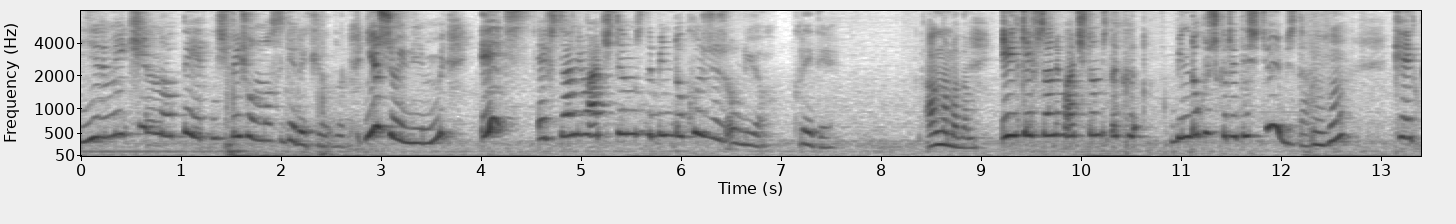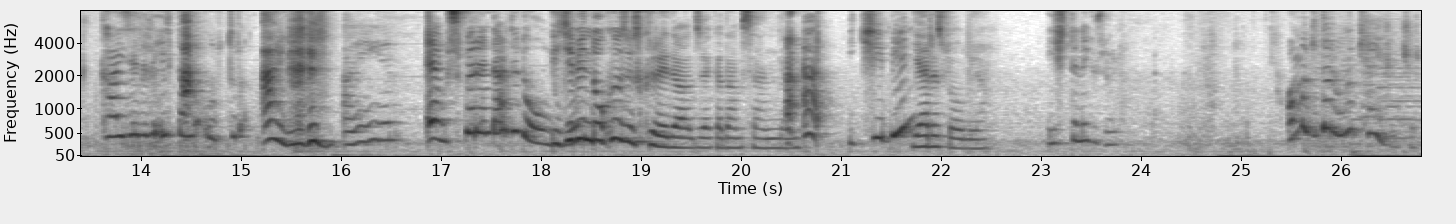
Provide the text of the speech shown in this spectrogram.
22.75 olması gerekiyordu. Niye söyleyeyim mi? İlk efsanevi açtığımızda 1900 oluyor kredi. Anlamadım. İlk efsanevi açtığımızda kı- 1900 kredi istiyor ya bizden. Hı hı. Ke- Kaiser'de de ilk tane ultra... Aynen. Aynen. E, Süper Ender'de de oldu. bu. 2900 kredi alacak adam senden. Aa, 2000 Yarısı oluyor. işte ne güzel. Ama gider onu Cage açar.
